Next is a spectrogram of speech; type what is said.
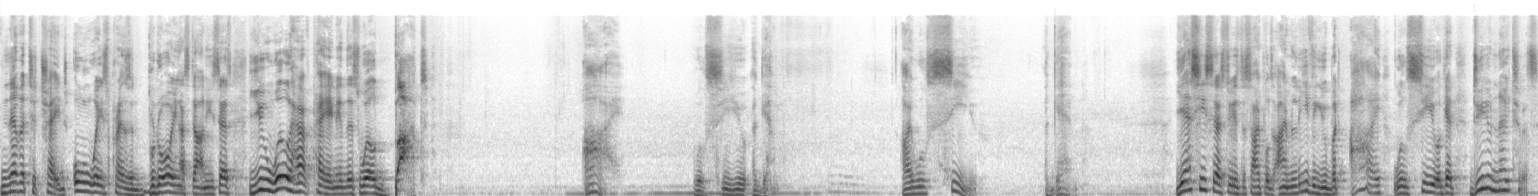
never to change, always present, drawing us down. He says, You will have pain in this world, but I will see you again. I will see you again. Yes, he says to his disciples, I'm leaving you, but I will see you again. Do you notice?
